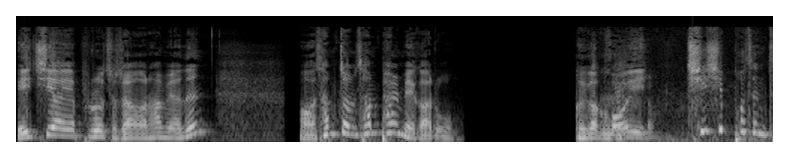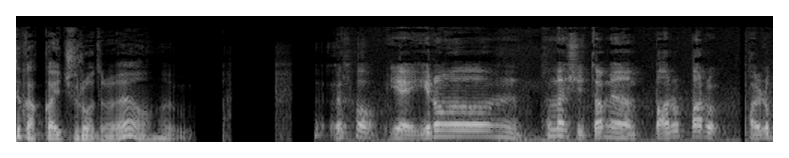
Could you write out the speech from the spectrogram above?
HEIF로 저장을 하면은 어 3.38메가로 그러니까 거의 그렇죠. 70% 가까이 줄어들어요. 그래서 예 이런 포맷이 있다면 빠르빠르 발로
